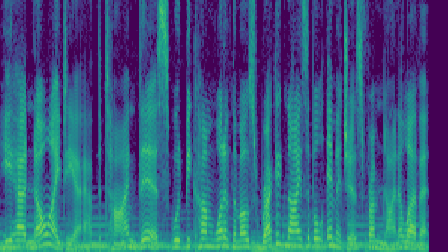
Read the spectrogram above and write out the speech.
He had no idea at the time this would become one of the most recognizable images from 9 11.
